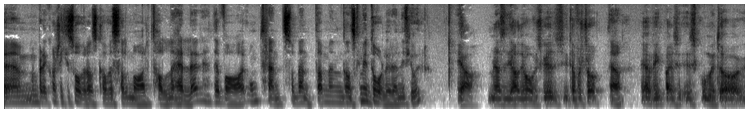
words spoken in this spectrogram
Eh, Man ble kanskje ikke så overraska over SalMar-tallene heller. Det var omtrent som venta, men ganske mye dårligere enn i fjor. Ja, men altså, de hadde jo overskudd, så vidt jeg forstår. Ja. Jeg fikk bare skummet og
